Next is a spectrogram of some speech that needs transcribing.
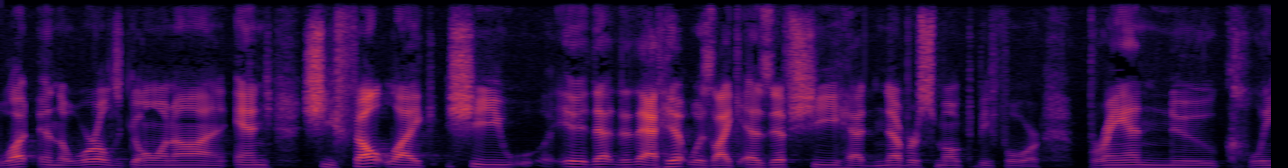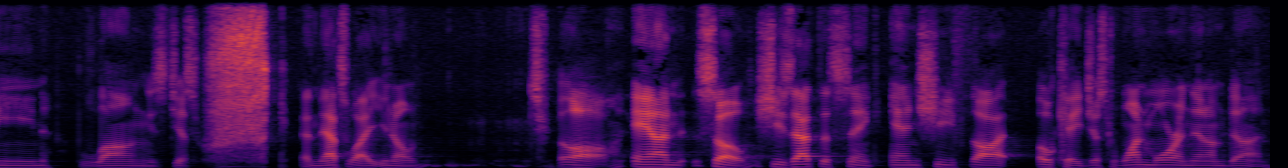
what in the world's going on? And she felt like she eh, it, that that hit was like as if she had never smoked before. Brand new clean lungs just and that's why you know oh and so she's at the sink and she thought okay just one more and then i'm done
